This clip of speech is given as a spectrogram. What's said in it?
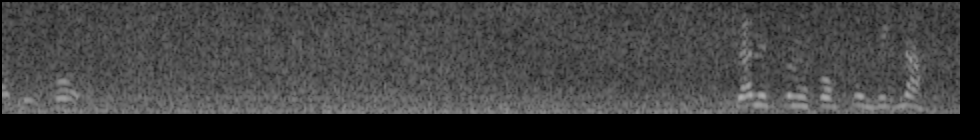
Sabi ko, ganit pa ng tubig na.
